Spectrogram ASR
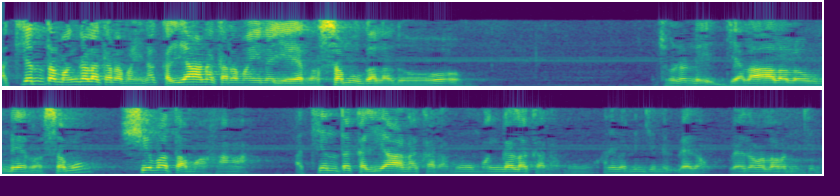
అత్యంత మంగళకరమైన కళ్యాణకరమైన ఏ రసము గలదో. చూడండి జలాలలో ఉండే రసము శివతమ అత్యంత కళ్యాణకరము మంగళకరము అని వర్ణించింది వేదం. వేదం వల్ల వర్ణించింది.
